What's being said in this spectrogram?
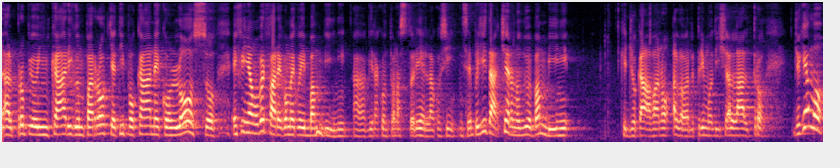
al, proprio incarico in parrocchia tipo cane con l'osso e finiamo per fare come quei bambini. Ah, vi racconto una storiella così in semplicità. C'erano due bambini che giocavano, allora il primo dice all'altro giochiamo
